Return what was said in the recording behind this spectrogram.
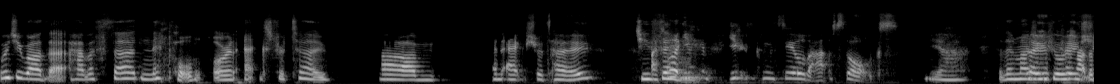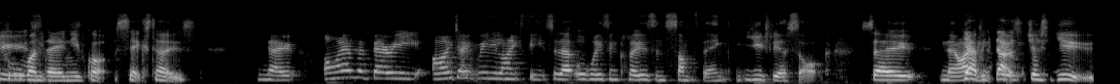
would you rather have a third nipple or an extra toe? Um, an extra toe. Do you I feel think? like you can you can conceal that socks. Yeah. But then imagine if you're at the pool one day and you've got six toes. No, I am a very I don't really like feet, so they're always enclosed in something, usually a sock. So no, I yeah, could but that's just you.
